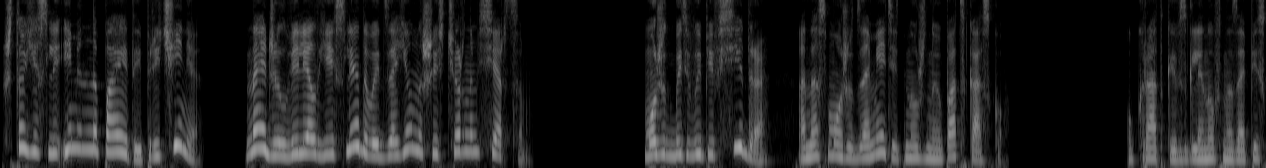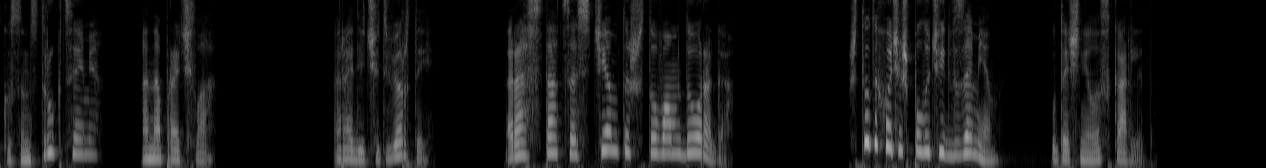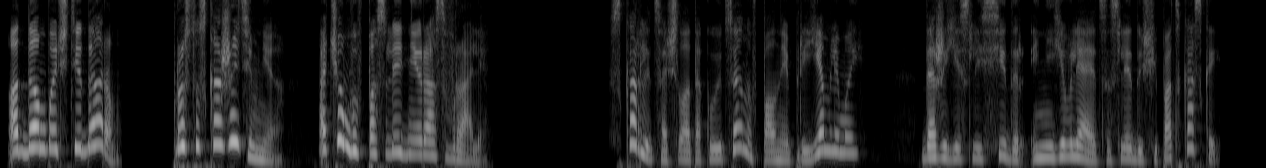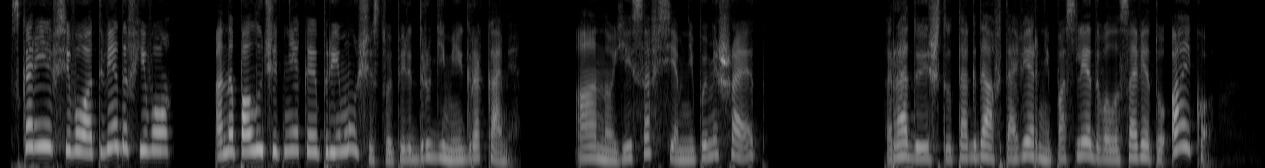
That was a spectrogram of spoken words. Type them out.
Что если именно по этой причине Найджел велел ей следовать за юношей с черным сердцем? Может быть, выпив сидра, она сможет заметить нужную подсказку. Украдкой взглянув на записку с инструкциями, она прочла. Ради четвертой расстаться с чем-то, что вам дорого. Что ты хочешь получить взамен? уточнила Скарлетт. Отдам почти даром. Просто скажите мне, о чем вы в последний раз врали? Скарлетт сочла такую цену вполне приемлемой, даже если Сидор и не является следующей подсказкой. Скорее всего, отведав его, она получит некое преимущество перед другими игроками, а оно ей совсем не помешает. Радуясь, что тогда в таверне последовала совету Айко,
